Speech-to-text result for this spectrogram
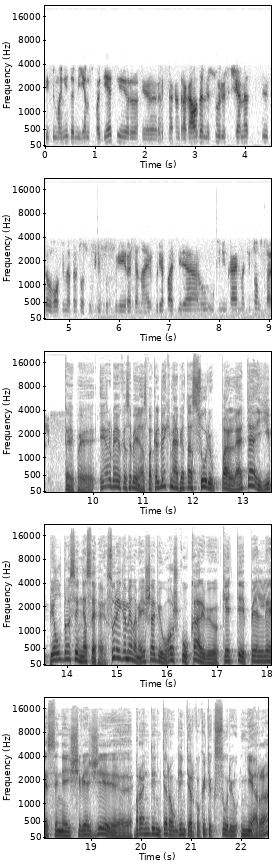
kaip įmanydami, jiems padėti ir, ir kaip sakant, ragaudami sūrius čia mes galvokime apie tos ūkininkus, kurie yra tenai ir kurie patiria ūkininkavimą kitoms sąlygoms. Taip, ir be jokios abejonės, pakalbėkime apie tą sūrių paletę, jį pildosi, nes e, sūriai gaminame iš avių, oškų, karvių, kieti, pelėsiniai, švieži, brandinti, rauginti ir kokių tik sūrių nėra,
